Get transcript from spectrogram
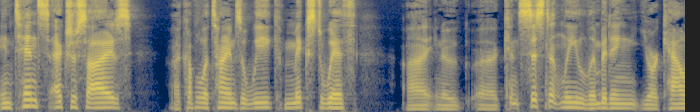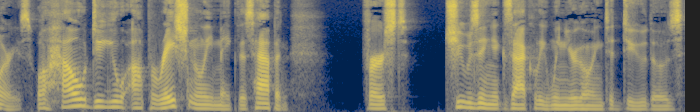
intense exercise a couple of times a week mixed with uh, you know, uh, consistently limiting your calories. Well, how do you operationally make this happen? First, choosing exactly when you're going to do those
